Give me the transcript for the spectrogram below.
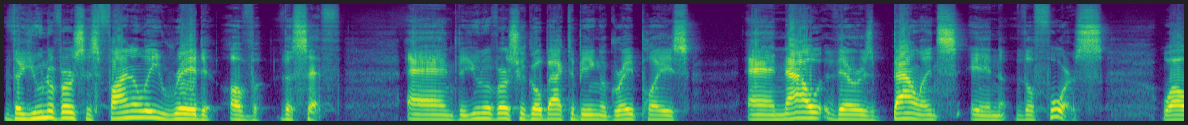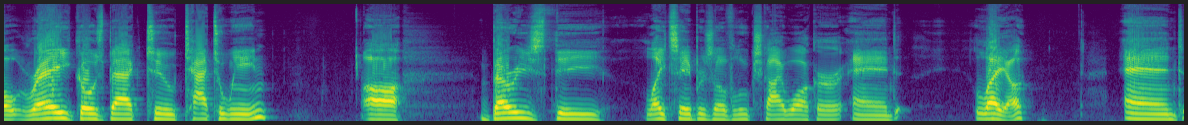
the universe is finally rid of the Sith. And the universe could go back to being a great place. And now there is balance in the Force. Well, Rey goes back to Tatooine, uh, buries the lightsabers of Luke Skywalker and Leia, and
